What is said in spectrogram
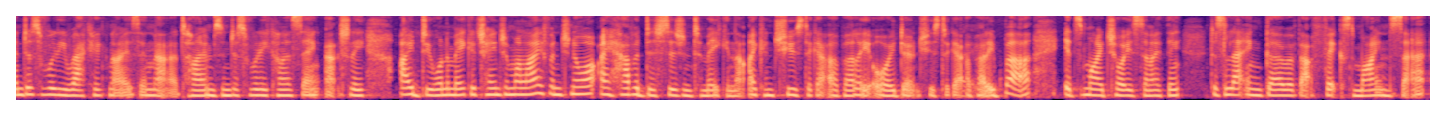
and just really recognizing that at times and just really kind of saying, actually, I do want to make a change in my life. And you know what? I have a decision to make in that. I can choose to get up early or I don't choose to get up early, but it's my choice. And I think just letting go of that fixed mindset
